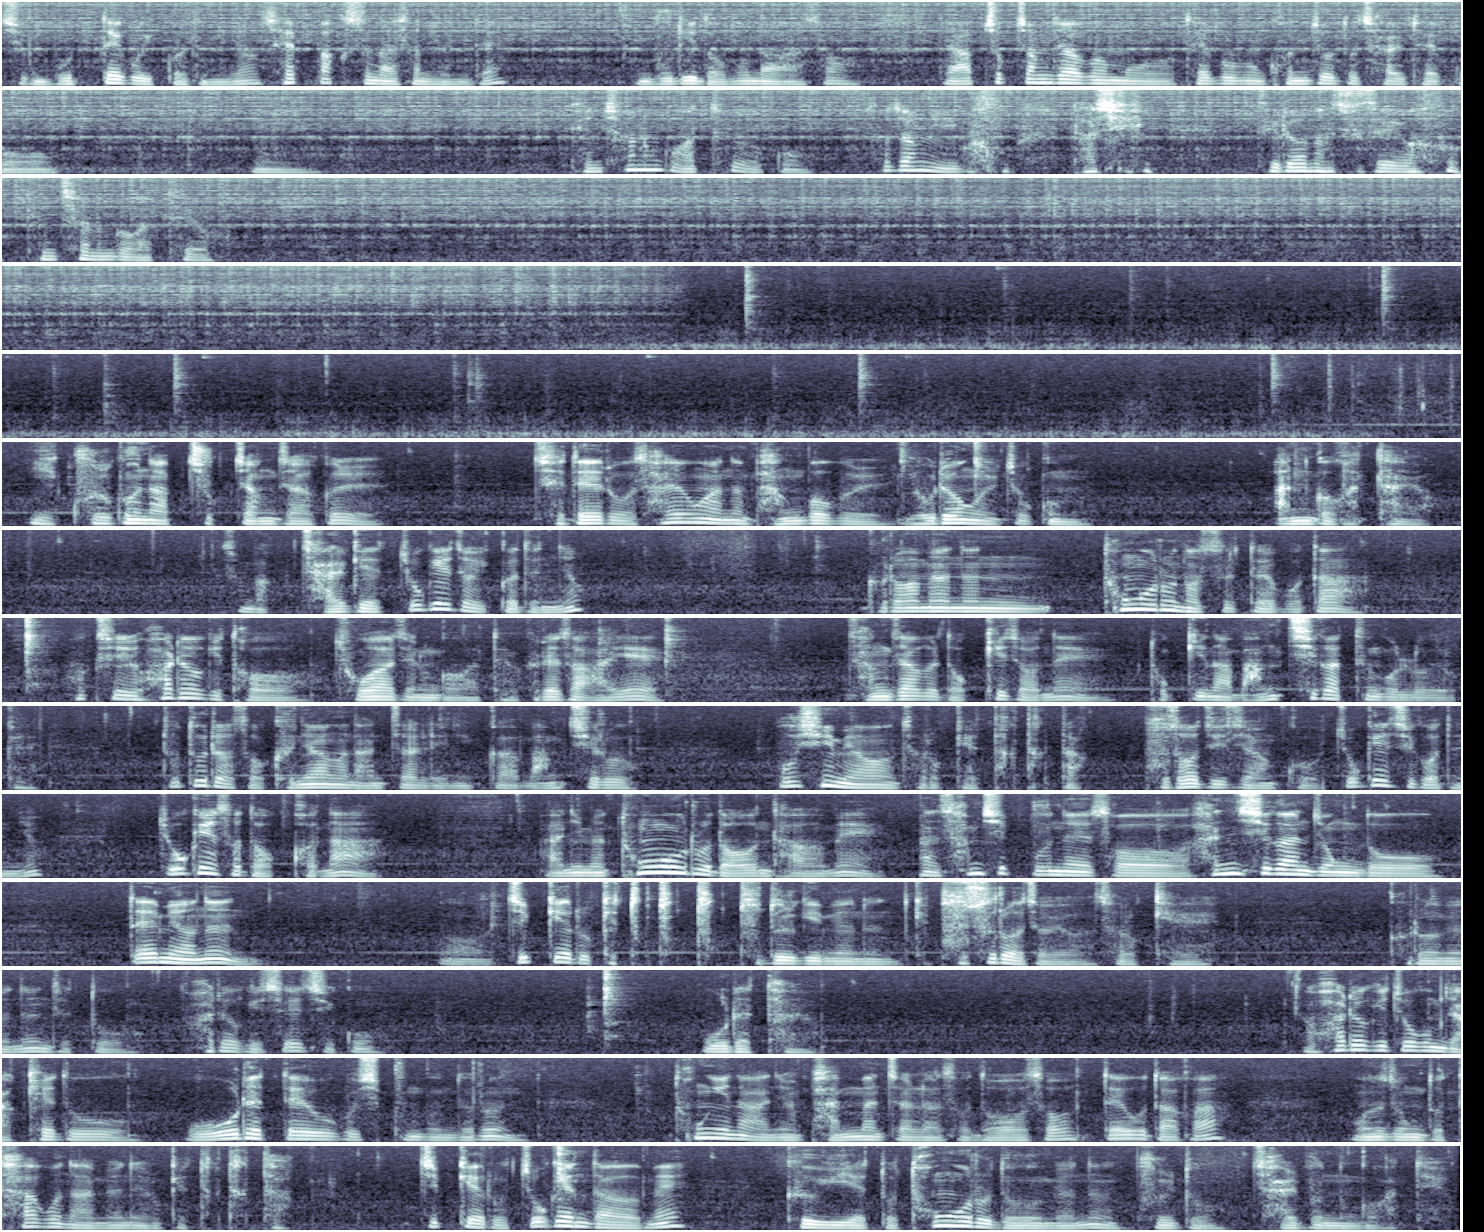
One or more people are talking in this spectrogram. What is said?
지금 못 대고 있거든요. 세 박스나 샀는데 물이 너무 나와서 근데 압축 장작은 뭐 대부분 건조도 잘 되고 음, 괜찮은 것 같아요. 이거 사장님 이거 다시 들여놔 주세요. 괜찮은 것 같아요. 이 굵은 압축 장작을 제대로 사용하는 방법을 요령을 조금 안 것 같아요. 좀막 잘게 쪼개져 있거든요. 그러면은 통으로 넣었을 때보다 확실히 화력이 더 좋아지는 것 같아요. 그래서 아예 장작을 넣기 전에 도끼나 망치 같은 걸로 이렇게 두드려서 그냥은 안 잘리니까 망치로 부시면 저렇게 탁탁탁 부서지지 않고 쪼개지거든요. 쪼개서 넣거나 아니면 통으로 넣은 다음에 한 30분에서 1시간 정도 떼면은 어, 집게로 이렇게 툭툭툭 두들기면은 이렇게 부스러져요. 저렇게 그러면은 이제 또 화력이 세지고 오래 타요. 화력이 조금 약해도 오래 때우고 싶은 분들은 통이나 아니면 반만 잘라서 넣어서 때우다가 어느 정도 타고 나면 이렇게 탁탁탁 집게로 쪼갠 다음에 그 위에 또 통으로 넣으면은 불도 잘 붙는 것 같아요.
